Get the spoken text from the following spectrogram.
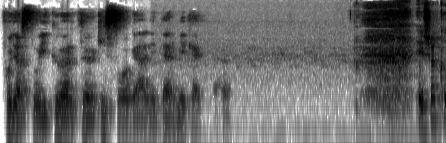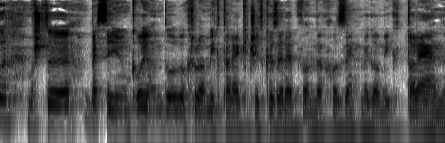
fogyasztói kört kiszolgálni termékekkel. És akkor most beszéljünk olyan dolgokról, amik talán kicsit közelebb vannak hozzánk, meg amik talán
